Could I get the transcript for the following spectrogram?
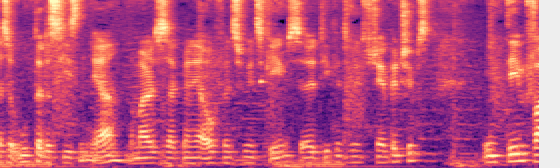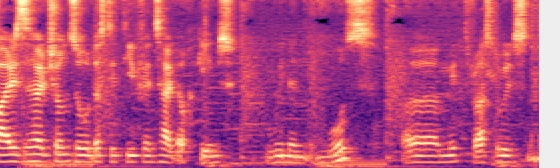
also unter der Season, ja. Normalerweise sagt man ja Offense wins Games, äh, Defense wins Championships. In dem Fall ist es halt schon so, dass die Defense halt auch Games winnen muss äh, mit Russell Wilson,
